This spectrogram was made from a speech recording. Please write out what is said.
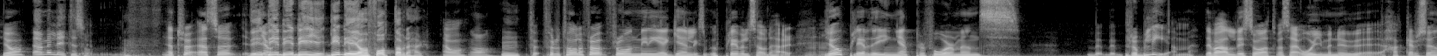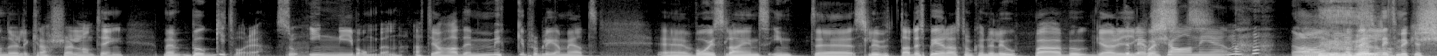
Ja, Ja men lite så. jag tror, alltså... Det, jag, det, det, det, det är det jag har fått av det här. Ja, Ja. för, för att tala från, från min egen liksom, upplevelse av det här. Jag upplevde inga performance b- b- problem. Det var aldrig så att det var så här, oj men nu eh, hackar det sönder eller kraschar eller någonting. Men buggigt var det, så in i bomben. Att jag hade mycket problem med att eh, voice lines inte slutade spelas, de kunde loopa, buggar i Det blev quests. Sean igen. Ja, det var väldigt mycket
